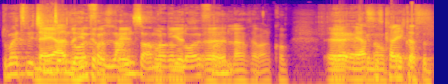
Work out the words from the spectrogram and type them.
Du meinst mit naja, hinteren also Läufern, langsameren jetzt, Läufern? Äh, langsam ankommen. Äh, Ja, ja, erstens genau, kann, ich das,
